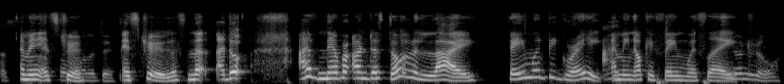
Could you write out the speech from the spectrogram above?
That's, I mean, it's that's all they true. It's true. That's not. I don't. I've never understood. Don't even lie. Fame would be great. I, I mean, okay, fame was like no, no, no.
